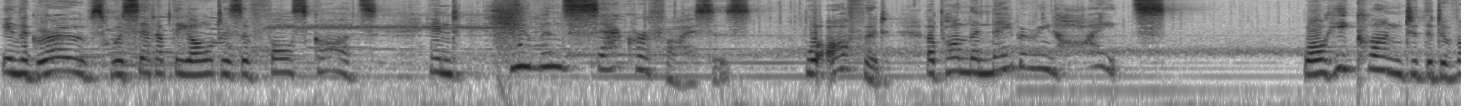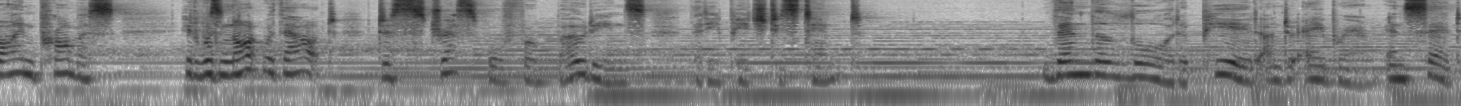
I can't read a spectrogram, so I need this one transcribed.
In the groves were set up the altars of false gods, and human sacrifices were offered upon the neighboring heights. While he clung to the divine promise, it was not without distressful forebodings that he pitched his tent. Then the Lord appeared unto Abraham and said,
